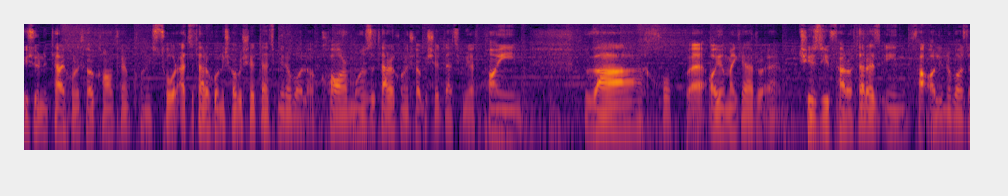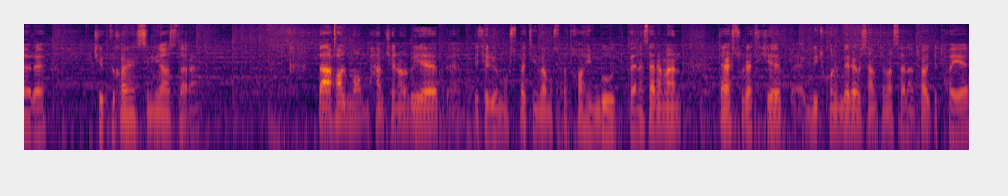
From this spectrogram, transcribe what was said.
می‌تونید تراکنش ها رو confirm کنید سرعت تراکنش ها به شدت میره بالا. کارمزد تراکنش ها به شدت میاد پایین. و خب آیا مگر چیزی فراتر از این فعالین بازار cryptocurrency نیاز دارن؟ به حال ما همچنان روی اتریوم مثبتیم و مثبت خواهیم بود. به نظر من در صورتی که بیت کوین بره به سمت مثلا تارگت های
